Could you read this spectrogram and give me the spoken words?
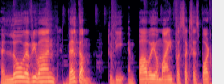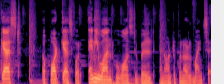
Hello, everyone. Welcome to the Empower Your Mind for Success podcast, a podcast for anyone who wants to build an entrepreneurial mindset.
